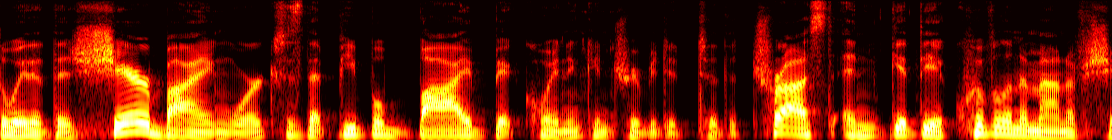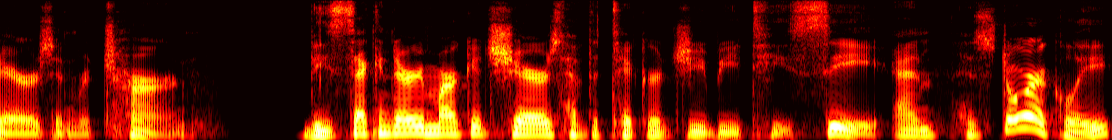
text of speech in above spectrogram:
The way that the share buying works is that people buy Bitcoin and contribute it to the trust and get the equivalent amount of shares in return. These secondary market shares have the ticker GBTC, and historically,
